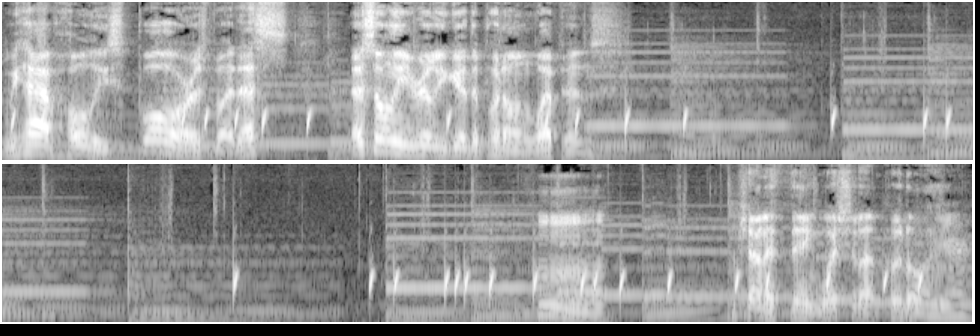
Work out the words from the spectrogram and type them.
We have holy spores, but that's that's only really good to put on weapons. Hmm. I'm trying to think, what should I put on here?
